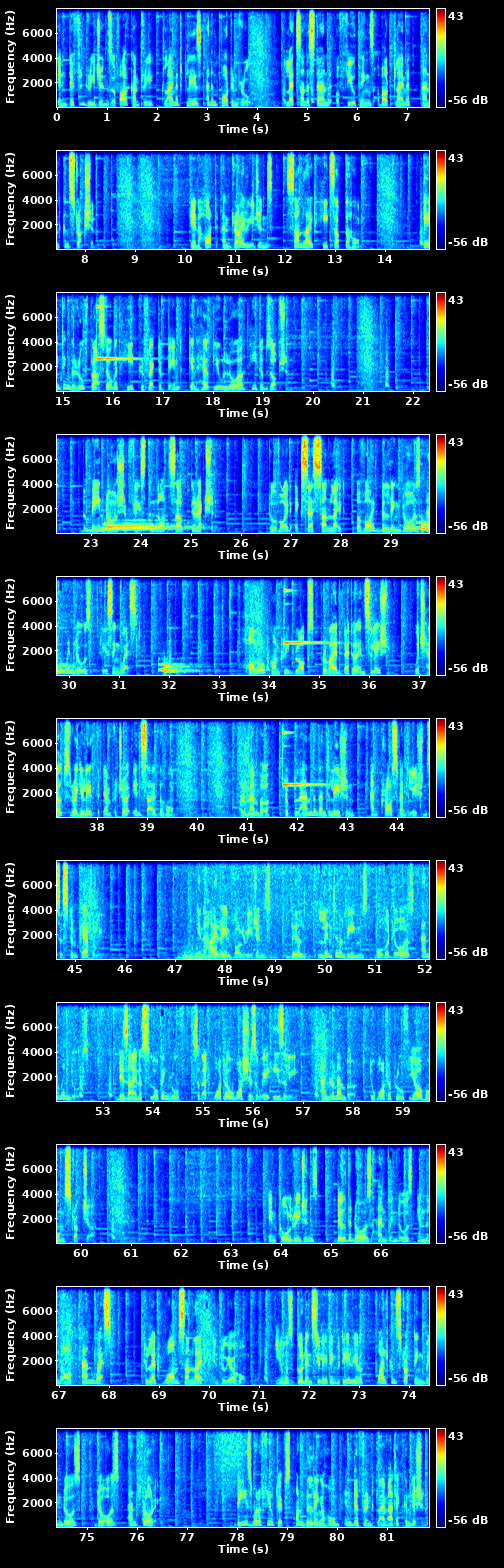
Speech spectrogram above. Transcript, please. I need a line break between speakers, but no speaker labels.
In different regions of our country, climate plays an important role. Let's understand a few things about climate and construction. In hot and dry regions, sunlight heats up the home. Painting the roof plaster with heat reflective paint can help you lower heat absorption. The main door should face the north-south direction. To avoid excess sunlight, avoid building doors and windows facing west. Hollow concrete blocks provide better insulation, which helps regulate the temperature inside the home. Remember to plan the ventilation and cross ventilation system carefully. In high rainfall regions, build lintel beams over doors and windows. Design a sloping roof so that water washes away easily. And remember to waterproof your home structure. In cold regions, build the doors and windows in the north and west to let warm sunlight into your home. Use good insulating material while constructing windows, doors and flooring. These were a few tips on building a home in different climatic conditions.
